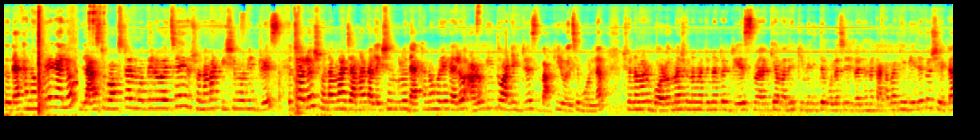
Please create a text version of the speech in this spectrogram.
তো দেখানো হয়ে গেল। লাস্ট বক্সটার মধ্যে রয়েছে সোনামার পিসিমণির ড্রেস তো চলো সোনামার জামার কালেকশনগুলো দেখানো হয়ে গেল। আরও কিন্তু অনেক ড্রেস বাকি রয়েছে বললাম। সোনামার বড় মা সোনামার জন্য একটা ড্রেস কি আমাদের কিনে দিতে বলেছে, যেটার জন্য টাকা পাঠিয়ে দিয়েছে। তো সেটা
